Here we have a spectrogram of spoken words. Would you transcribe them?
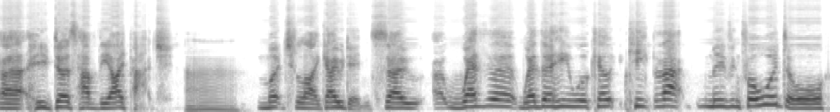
uh, who does have the eye patch, Ah, much like Odin. So uh, whether whether he will kill, keep that moving forward, or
